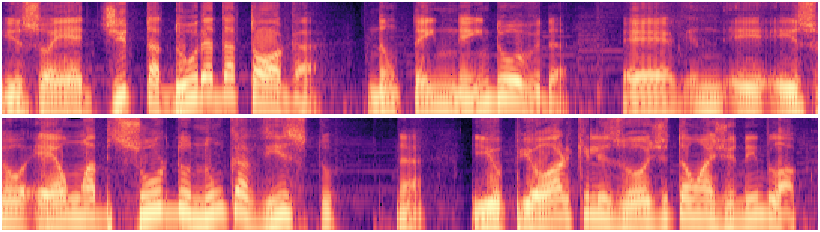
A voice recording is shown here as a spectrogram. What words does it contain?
Isso é ditadura da toga, não tem nem dúvida. É, isso é um absurdo nunca visto, né? E o pior é que eles hoje estão agindo em bloco.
